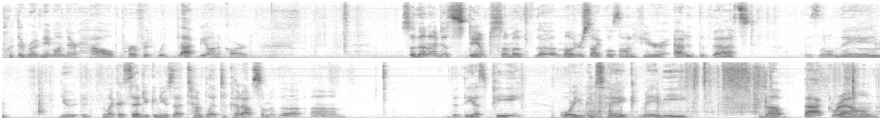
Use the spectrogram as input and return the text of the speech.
put their road name on there. How perfect would that be on a card? So then I just stamped some of the motorcycles on here, added the vest, this little name. You, like I said, you can use that template to cut out some of the um, the DSP, or you could take maybe the background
